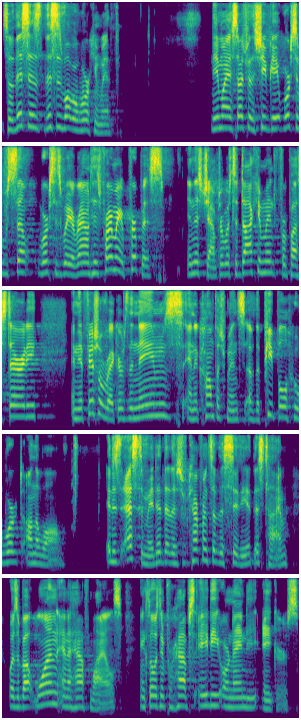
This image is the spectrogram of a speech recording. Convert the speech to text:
So, this is, this is what we're working with. Nehemiah starts with the sheep gate, works, works his way around. His primary purpose in this chapter was to document for posterity in the official records the names and accomplishments of the people who worked on the wall. It is estimated that the circumference of the city at this time was about one and a half miles, enclosing perhaps 80 or 90 acres.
